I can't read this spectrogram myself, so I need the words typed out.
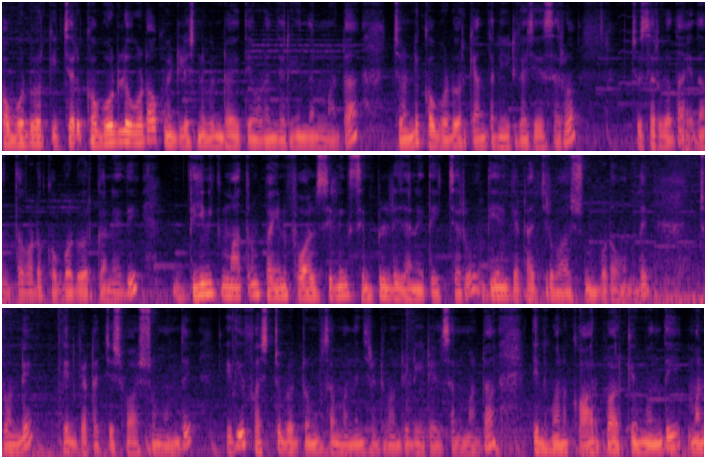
కబోర్డ్ వర్క్ ఇచ్చారు. కబోర్డ్లో కూడా ఒక వెంటిలేషన్ విండో అయితే ఇవ్వడం జరిగిందనమాట చూడండి కబోర్డ్ వర్క్ ఎంత నీట్గా చేశారో. చూసారు కదా ఇదంతా కూడా కబోర్డ్ వర్క్ అనేది. దీనికి మాత్రం పైన ఫాల్ సీలింగ్ సింపుల్ డిజైన్ అయితే ఇచ్చారు. దీనికి అటాచ్డ్ వాష్రూమ్ కూడా ఉంది. చూడండి దీనికి అటాచ్ చేసి వాష్రూమ్ ఉంది. ఇది ఫస్ట్ బెడ్రూమ్కి సంబంధించినటువంటి డీటెయిల్స్ అనమాట దీనికి మన కార్ పార్కింగ్ ఉంది. మన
